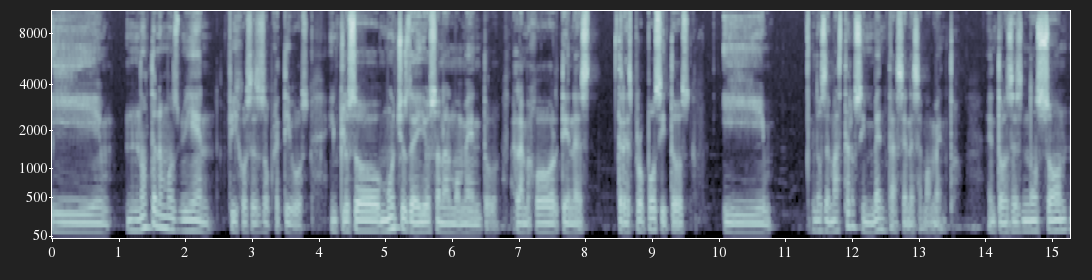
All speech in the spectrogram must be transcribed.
y no tenemos bien fijos esos objetivos. Incluso muchos de ellos son al momento. A lo mejor tienes tres propósitos y los demás te los inventas en ese momento. Entonces no son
